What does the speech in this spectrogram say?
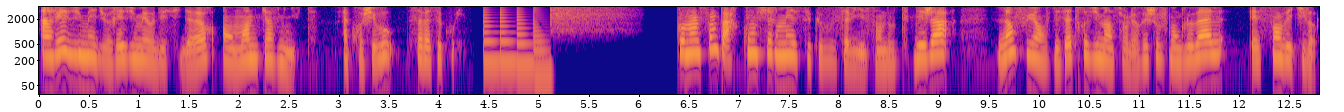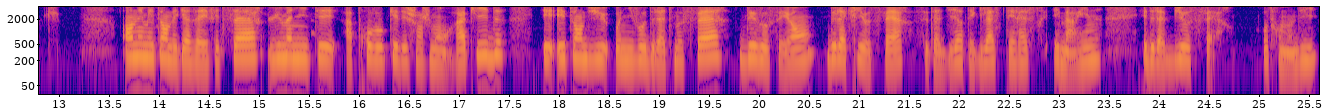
un résumé du résumé aux décideurs en moins de 15 minutes. Accrochez-vous, ça va secouer. Commençons par confirmer ce que vous saviez sans doute déjà, l'influence des êtres humains sur le réchauffement global est sans équivoque. En émettant des gaz à effet de serre, l'humanité a provoqué des changements rapides et étendus au niveau de l'atmosphère, des océans, de la cryosphère, c'est-à-dire des glaces terrestres et marines, et de la biosphère, autrement dit,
